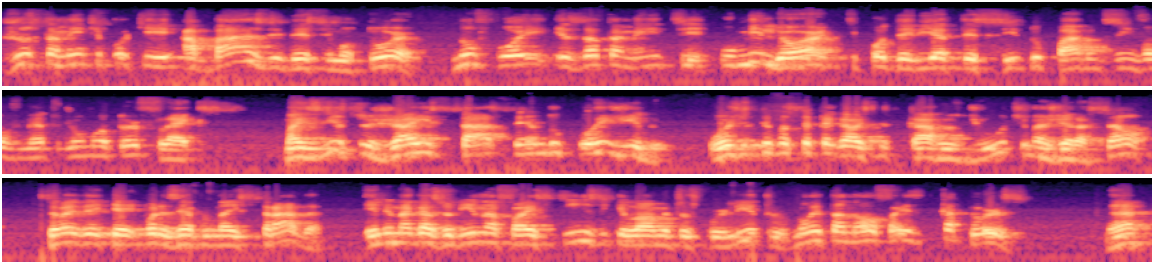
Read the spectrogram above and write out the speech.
justamente porque a base desse motor não foi exatamente o melhor que poderia ter sido para o desenvolvimento de um motor flex. Mas isso já está sendo corrigido. Hoje, se você pegar esses carros de última geração, você vai ver que, por exemplo, na estrada, ele na gasolina faz 15 km por litro, no etanol faz 14. Né?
